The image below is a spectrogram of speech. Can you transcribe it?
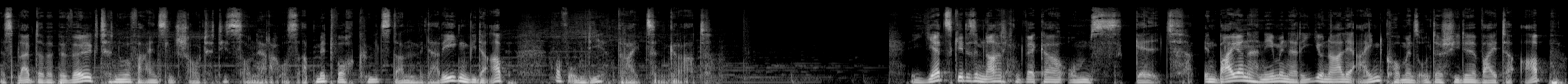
Es bleibt aber bewölkt, nur vereinzelt schaut die Sonne raus. Ab Mittwoch kühlt es dann mit Regen wieder ab auf um die 13 Grad. Jetzt geht es im Nachrichtenwecker ums Geld. In Bayern nehmen regionale Einkommensunterschiede weiter ab.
